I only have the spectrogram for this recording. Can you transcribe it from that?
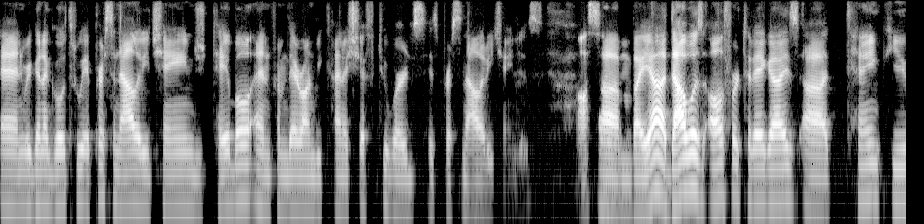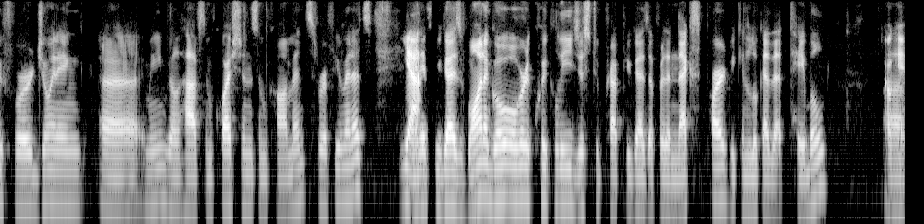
and we're gonna go through a personality change table, and from there on, we kind of shift towards his personality changes. Awesome Um, but yeah, that was all for today, guys. Uh, thank you for joining. Uh, I mean, we'll have some questions, some comments for a few minutes. Yeah. And if you guys want to go over quickly just to prep you guys up for the next part, we can look at that table. Okay, Uh,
